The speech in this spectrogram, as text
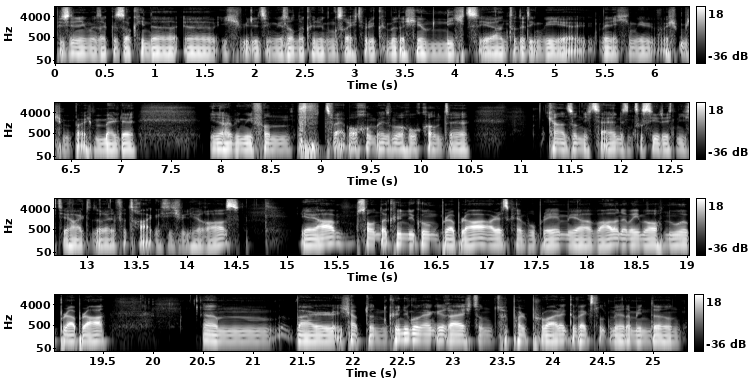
bis ich dann irgendwann sagte, so Kinder, äh, ich will jetzt irgendwie Sonderkündigungsrecht, weil ihr kümmert euch hier um nichts. Ihr antwortet irgendwie, äh, wenn ich irgendwie ich mich bei euch melde, innerhalb irgendwie von pff, zwei Wochen, wenn es mal hochkommt, äh, kann so nicht sein, es interessiert euch nicht, ihr haltet euren Vertrag nicht, ich will hier raus. Ja, ja, Sonderkündigung, bla bla, alles kein Problem. Ja, war dann aber immer auch nur bla bla ähm, weil ich habe dann Kündigung eingereicht und habe halt Provider gewechselt, mehr oder minder, und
